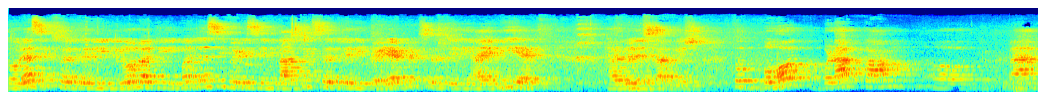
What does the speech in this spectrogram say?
thoracic surgery neurology emergency medicine plastic surgery paediatric surgery IVF have been established तो बहुत बड़ा काम मैम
